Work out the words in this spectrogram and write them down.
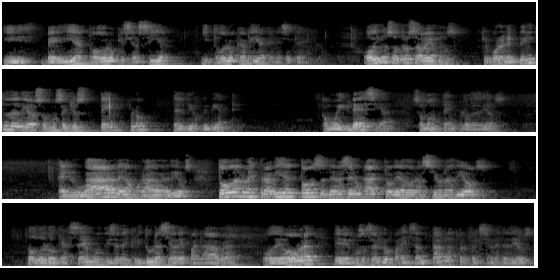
y veía todo lo que se hacía y todo lo que había en ese templo. Hoy nosotros sabemos que por el Espíritu de Dios somos hechos templo del Dios viviente. Como iglesia somos templo de Dios. El lugar de la morada de Dios. Toda nuestra vida entonces debe ser un acto de adoración a Dios. Todo lo que hacemos, dice la Escritura, sea de palabra o de obra, debemos hacerlo para exaltar las perfecciones de Dios.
